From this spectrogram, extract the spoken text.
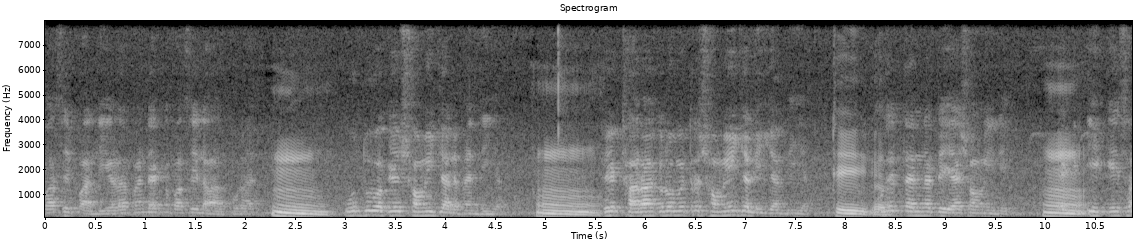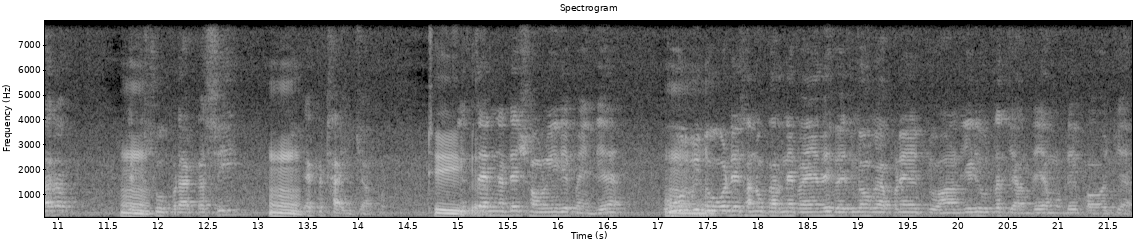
ਪਾਸੇ ਪਾਲੀ ਵਾਲਾ ਪਿੰਡ ਇੱਕ ਪਾਸੇ ਲਾਲਪੁਰਾ ਹੈ ਹੂੰ। ਉਦੋਂ ਅੱਗੇ ਛਾਉਣੀ ਚੱਲ ਪੈਂਦੀ ਆ। ਹੂੰ। ਫਿਰ 18 ਕਿਲੋਮੀਟਰ ਛਾਉਣੀ ਚੱਲੀ ਜਾਂਦੀ ਆ। ਠੀਕ ਉਹਦੇ ਹੈ ਤਿੰਨ ਅੱਡੇ ਆ ਛਾਉਣੀ ਦੇ। ਹੂੰ। ਇੱਕ ਏਕੇਸਰ ਹੂੰ। ਇੱਕ ਸੁਪਰਾ ਕੱਸੀ ਇੱਕ 28 ਚੱਕ। ਠੀਕ ਹੈ ਤਿੰਨ ਅੱਡੇ ਛਾਉਣੀ ਦੇ ਪੈਂਦੇ ਆ। ਹੋਰ ਵੀ ਦੋ ਅੱਡੇ ਸਾਨੂੰ ਕਰਨੇ ਪੈ ਜਾਂਦੇ ਵਿੱਚ ਕਿਉਂਕਿ ਆਪਣੇ ਜਵਾਨ ਜਿਹੜੇ ਉੱਧਰ ਜਾਂਦੇ ਆ ਮੁੰਡੇ ਫੌਜ 'ਚ ਆ।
